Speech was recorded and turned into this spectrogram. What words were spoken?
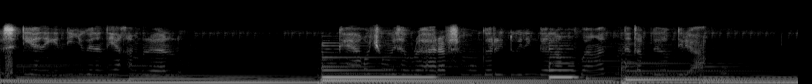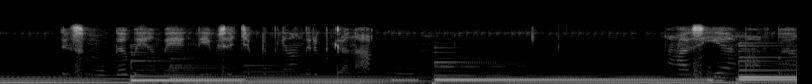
Kesedihan ini juga nanti akan berlalu. Kayak aku cuma bisa berharap semoga rindu ini gak lama banget menetap dalam diri aku. Dan semoga bayang-bayang dia bisa cepat mouth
